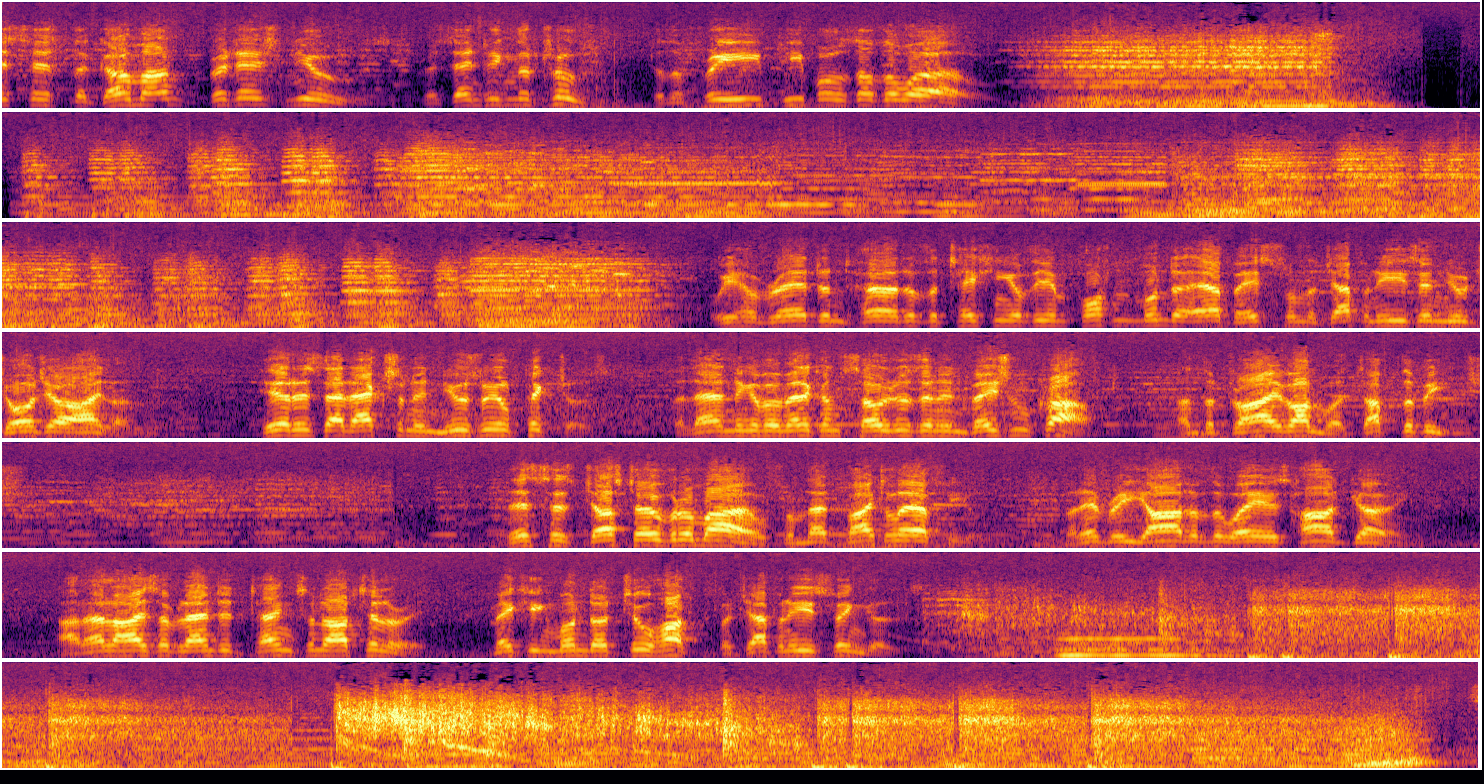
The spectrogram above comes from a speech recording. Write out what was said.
This is the Gaumont British News, presenting the truth to the free peoples of the world. We have read and heard of the taking of the important Munda Air Base from the Japanese in New Georgia Island. Here is that action in newsreel pictures, the landing of American soldiers in invasion craft, and the drive onwards up the beach. This is just over a mile from that vital airfield, but every yard of the way is hard going. Our allies have landed tanks and artillery, making Munda too hot for Japanese fingers.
